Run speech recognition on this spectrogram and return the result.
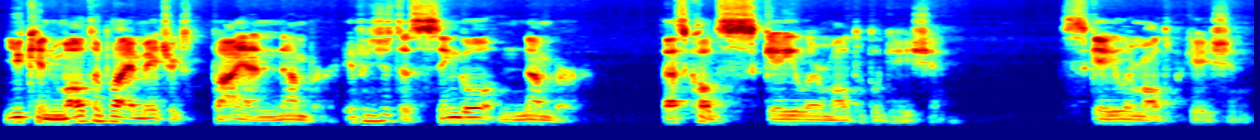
You can multiply a matrix by a number. If it's just a single number, that's called scalar multiplication. Scalar multiplication.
